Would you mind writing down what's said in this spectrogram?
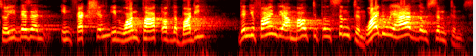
So if there's an infection in one part of the body, then you find there are multiple symptoms. Why do we have those symptoms?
